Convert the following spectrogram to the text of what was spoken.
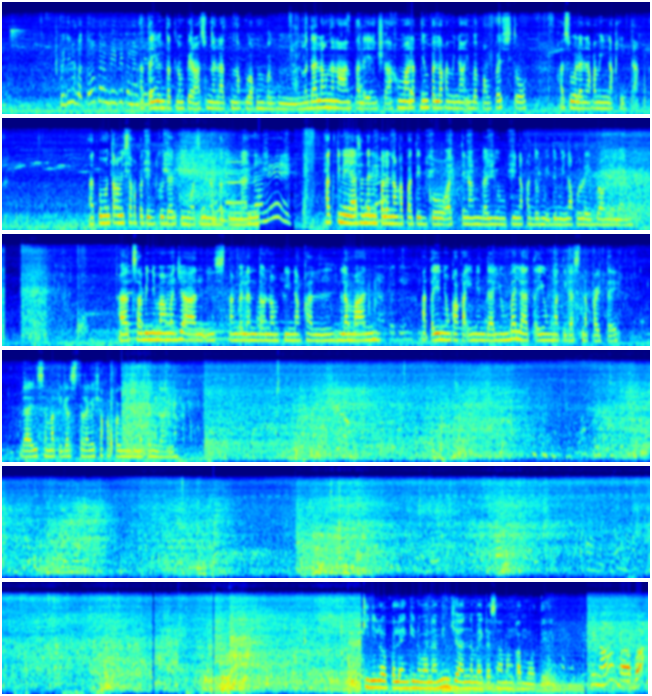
Pwede na ba to? Parang baby pa man At sila. ayun, tatlong piraso na lahat na nakuha kong bagungon. Madalang na lang pala yan siya. Humanap din pala kami ng iba pang pwesto kasi wala na kaming nakita. At pumunta kami sa kapatid ko dahil kumuha sila ng batunan. At kinayasan na rin pala ng kapatid ko at tinanggal yung pinakadumi-dumi na kulay brown na yan. At sabi ni mama dyan is tanggalan daw ng pinakalaman. At ayun yung kakainin dahil yung balat ay yung matigas na parte. Dahil sa matigas talaga siya kapag medyo matanda na. Kinilaw pala yung ginawa namin dyan na may kasamang kamote. Sino? Maba.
